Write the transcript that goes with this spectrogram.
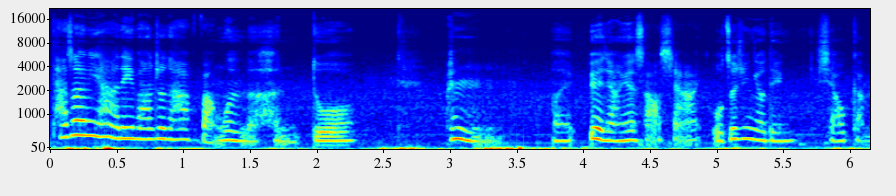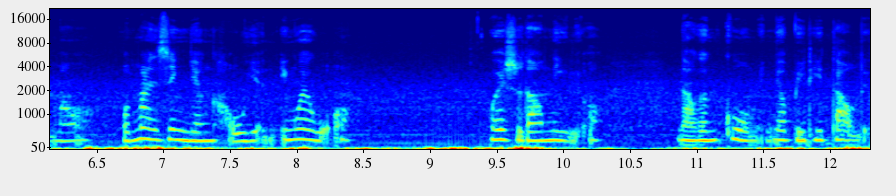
他最厉害的地方就是他访问了很多，嗯，越讲越少下。我最近有点小感冒，我慢性咽喉炎，因为我胃食道逆流，然后跟过敏又鼻涕倒流，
